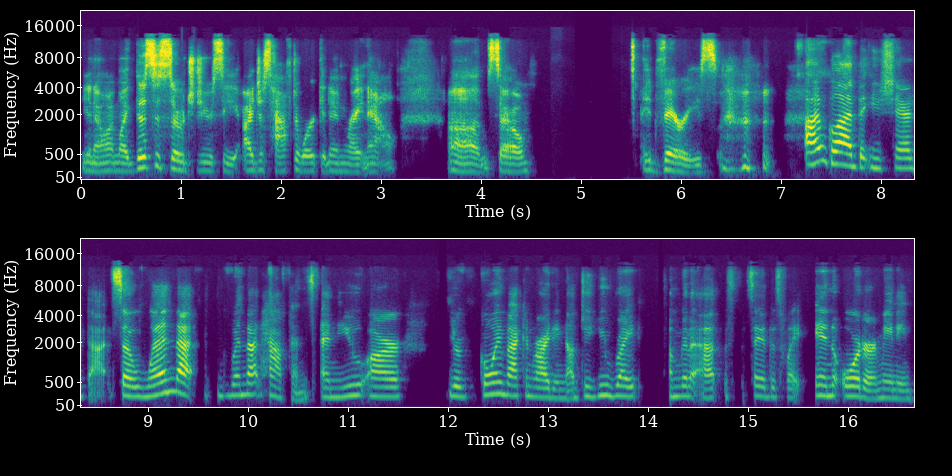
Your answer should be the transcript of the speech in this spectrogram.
You know, I'm like, this is so juicy. I just have to work it in right now. Um, so it varies. I'm glad that you shared that. So when that when that happens and you are you're going back and writing now, do you write? I'm going to say it this way: in order, meaning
